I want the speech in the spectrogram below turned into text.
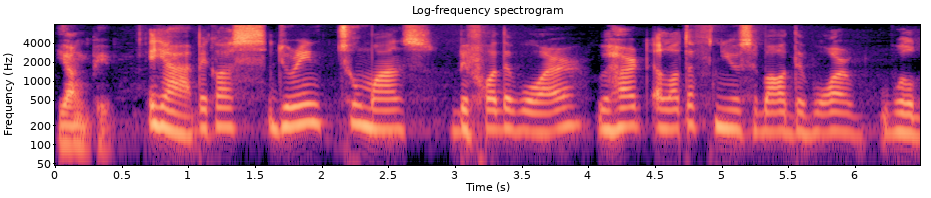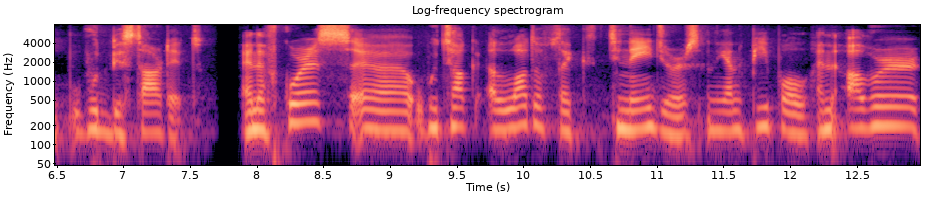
young people. Yeah, because during two months before the war, we heard a lot of news about the war will would be started, and of course, uh, we talk a lot of like teenagers and young people, and our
